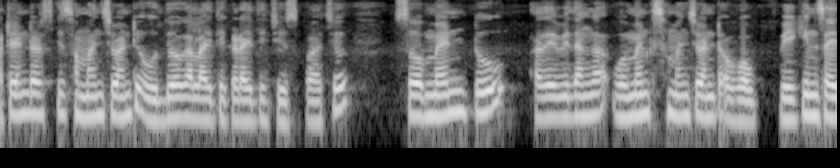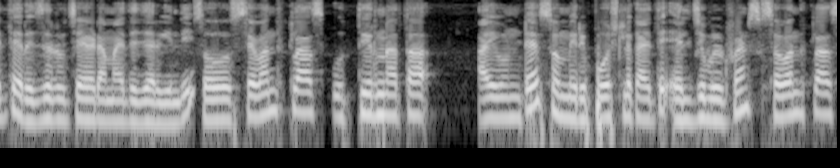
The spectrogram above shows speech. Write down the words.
అటెండర్స్కి సంబంధించి అంటే ఉద్యోగాలు అయితే ఇక్కడైతే చూసుకోవచ్చు. సో మెన్ టు అదేవిధంగా ఉమెన్కి సంబంధించి అంటే ఒక వేకెన్సీ అయితే రిజర్వ్ చేయడం అయితే జరిగింది. సో సెవెంత్ క్లాస్ ఉత్తీర్ణత అయి ఉంటే సో మీరు పోస్టులకు అయితే ఎలిజిబుల్ ఫ్రెండ్స్ సెవెంత్ క్లాస్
